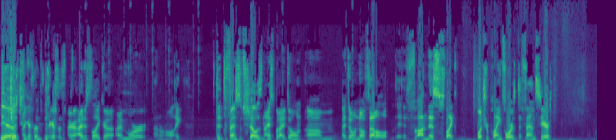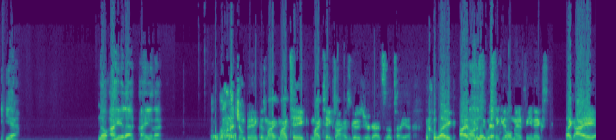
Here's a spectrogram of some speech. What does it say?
Yeah, Just- I guess that's I guess that's fair. I just like uh, I'm more I don't know like the defensive shell is nice, but I don't um I don't know if that'll if on this like what you're playing for is defense here. Yeah. No, I hear that. I hear that. I'm gonna jump in because my, my take my takes aren't as good as your guys. I'll tell you. like I honestly was thinking Old Man Phoenix. Like I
